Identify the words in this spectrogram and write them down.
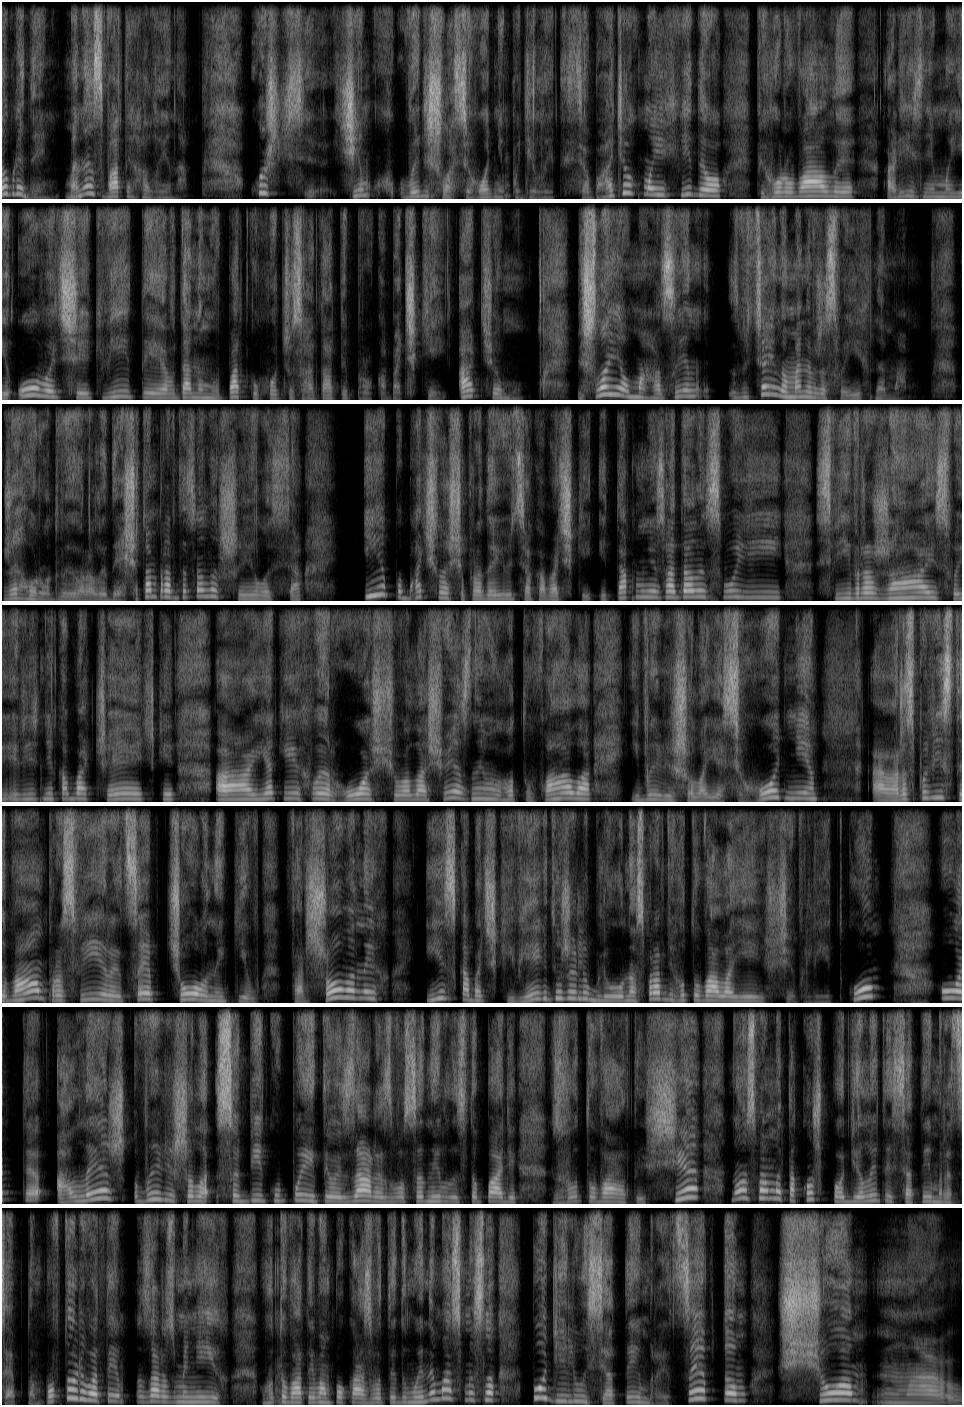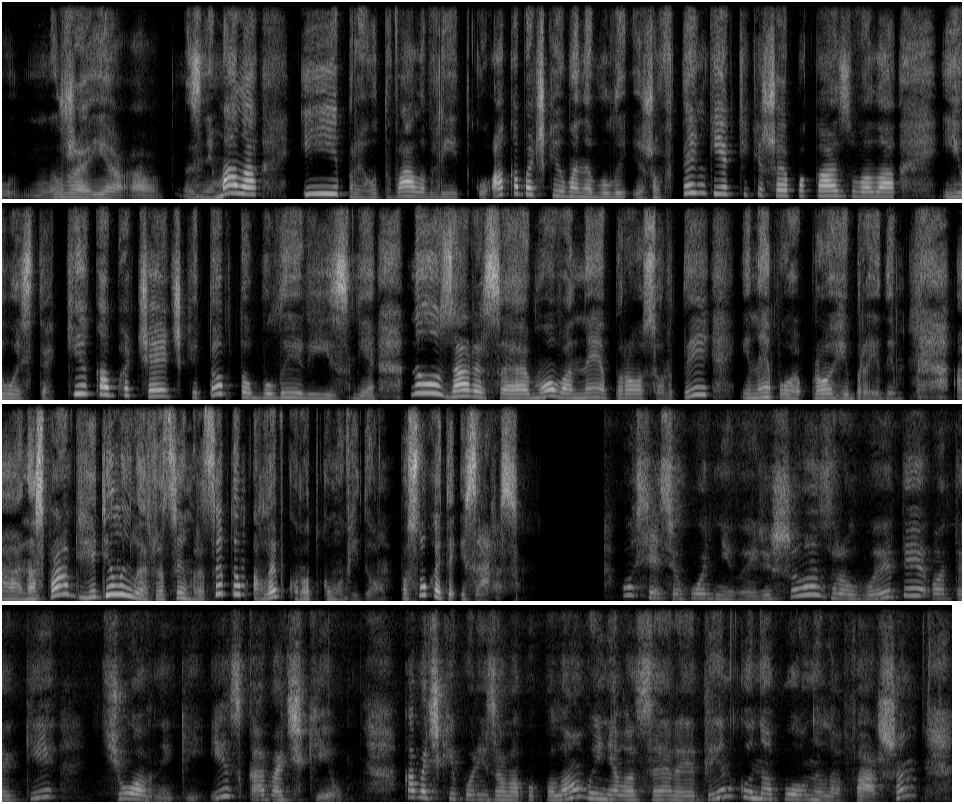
Добрий день, мене звати Галина. Ось чим вирішила сьогодні поділитися. В багатьох моїх відео фігурували різні мої овочі, квіти. В даному випадку хочу згадати про кабачки. А чому? Пішла я в магазин, звичайно, в мене вже своїх нема. Вже город виорали дещо. Там, правда, залишилося. І побачила, що продаються кабачки. І так мені згадали свої, свій врожай, свої різні кабачечки, а, як я їх вирощувала, що я з ними готувала. І вирішила я сьогодні розповісти вам про свій рецепт човників фаршованих із кабачків. Я їх дуже люблю. Насправді готувала я їх ще влітку. От, але ж вирішила собі купити ось зараз восени в листопаді зготувати ще. Ну, а з вами також поділитися тим рецептом. Повторювати зараз мені їх готувати вам показувати, думаю, нема смисла. Поділюся тим рецептом, що вже я знімала і приготувала влітку. А кабачки у мене були і жовтенькі, як тільки що я показувала, і ось такі кабачечки, тобто були різні. Ну, зараз е, мова не про сорти і не про гібриди. А насправді я ділилася цим рецептом, але в короткому відео. Послухайте і зараз. Ось я сьогодні вирішила зробити отакі човники із кабачків. Кабачки порізала пополам, вийняла серединку, наповнила фаршем.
